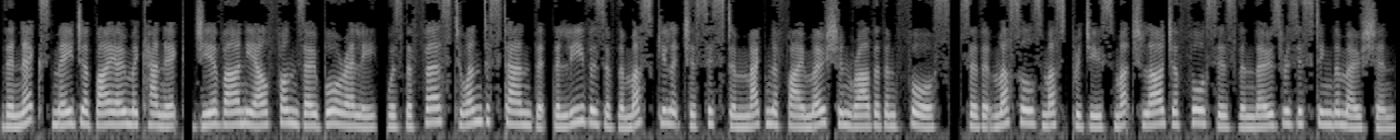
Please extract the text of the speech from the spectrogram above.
The next major biomechanic, Giovanni Alfonso Borelli, was the first to understand that the levers of the musculature system magnify motion rather than force, so that muscles must produce much larger forces than those resisting the motion.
